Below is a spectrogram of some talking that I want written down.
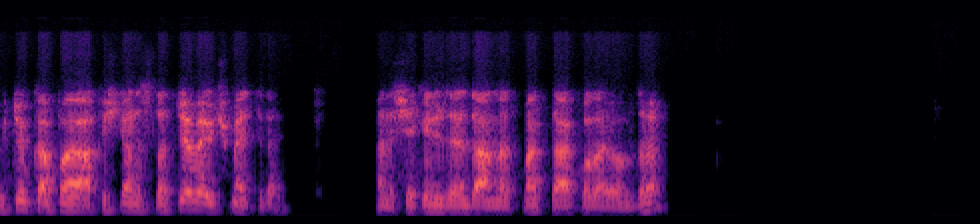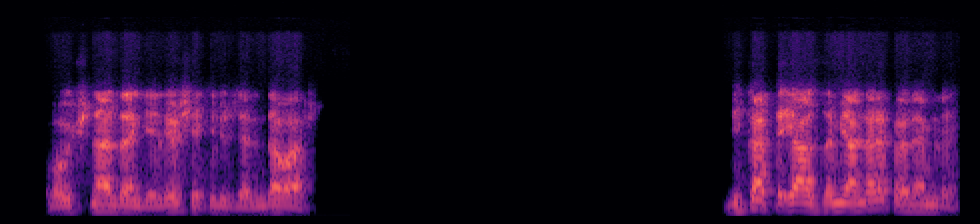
Bütün kapağı akışkan ıslatıyor ve 3 metre. Hani şekil üzerinde anlatmak daha kolay oldu. O 3 nereden geliyor? Şekil üzerinde var. Dikkatle yazdığım yerler hep önemli.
